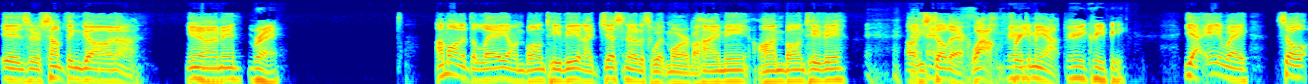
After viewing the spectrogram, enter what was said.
is there something going on? You know what I mean? Right. I'm on a delay on Bone TV, and I just noticed Whitmore behind me on Bone TV. Oh, he's still there. Wow, Very- freaking me out. Very creepy. Yeah. Anyway, so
